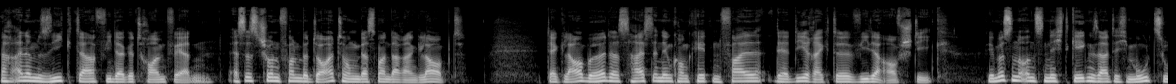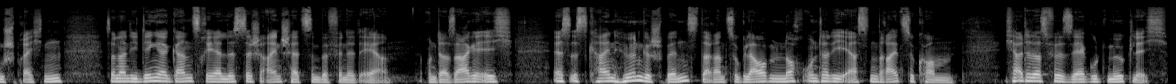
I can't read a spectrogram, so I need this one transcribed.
nach einem Sieg darf wieder geträumt werden. Es ist schon von Bedeutung, dass man daran glaubt. Der Glaube, das heißt in dem konkreten Fall der direkte Wiederaufstieg. Wir müssen uns nicht gegenseitig Mut zusprechen, sondern die Dinge ganz realistisch einschätzen, befindet er. Und da sage ich, es ist kein Hirngespinst, daran zu glauben, noch unter die ersten drei zu kommen. Ich halte das für sehr gut möglich.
